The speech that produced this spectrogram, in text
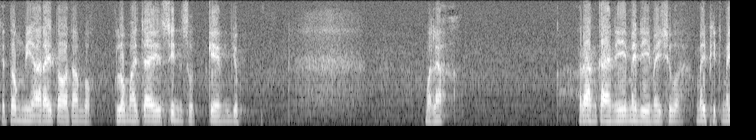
จะต้องมีอะไรต่อตามบอกลมหายใจสิ้นสุดเกมหยุดหมดแล้ว ร่างกายนี้ไม่ดีไม่ชั่ว ไม่ผิดไม่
